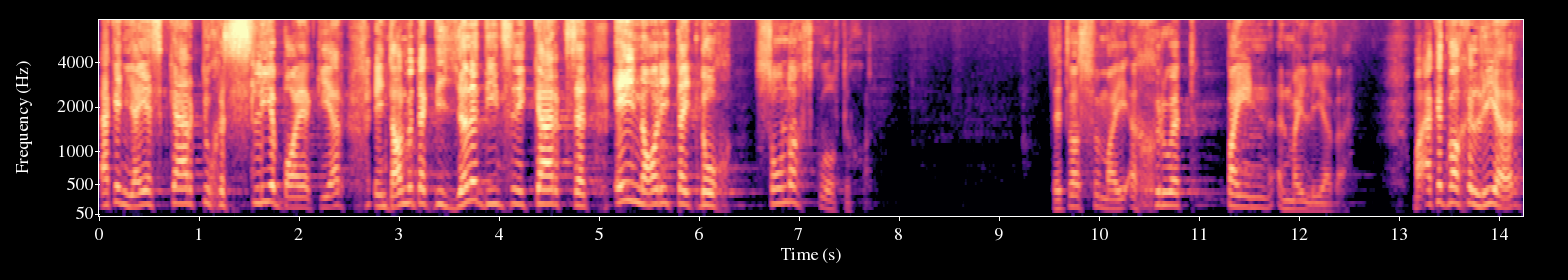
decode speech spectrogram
Ek en jy is kerk toe gesleep baie keer en dan moet ek die hele diens in die kerk sit en na die tyd nog Sondagskool toe gaan. Dit was vir my 'n groot pyn in my lewe. Maar ek het maar geleer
